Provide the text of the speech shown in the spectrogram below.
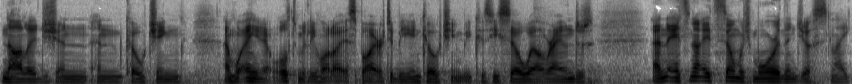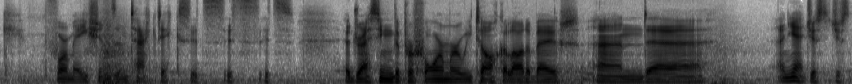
knowledge and, and coaching and you know ultimately what I aspire to be in coaching because he's so well rounded and it's not it's so much more than just like formations and tactics. It's it's it's addressing the performer we talk a lot about and uh, and yeah just just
